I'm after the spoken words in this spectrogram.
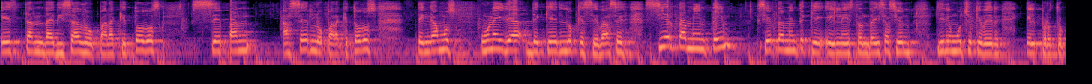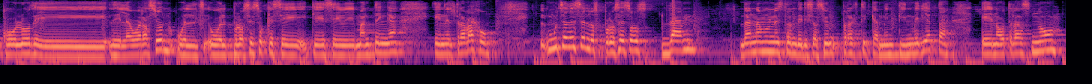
estandarizado para que todos sepan hacerlo, para que todos tengamos una idea de qué es lo que se va a hacer. Ciertamente, ciertamente que en la estandarización tiene mucho que ver el protocolo de, elaboración o el, o el, proceso que se, que se mantenga en el trabajo. Muchas veces los procesos dan dan una estandarización prácticamente inmediata, en otras no.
